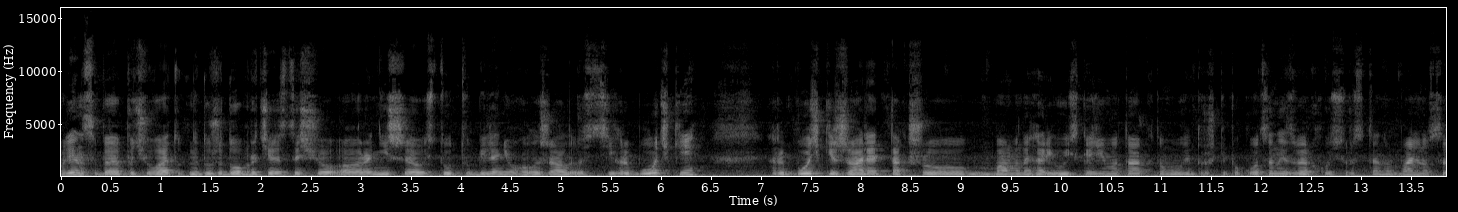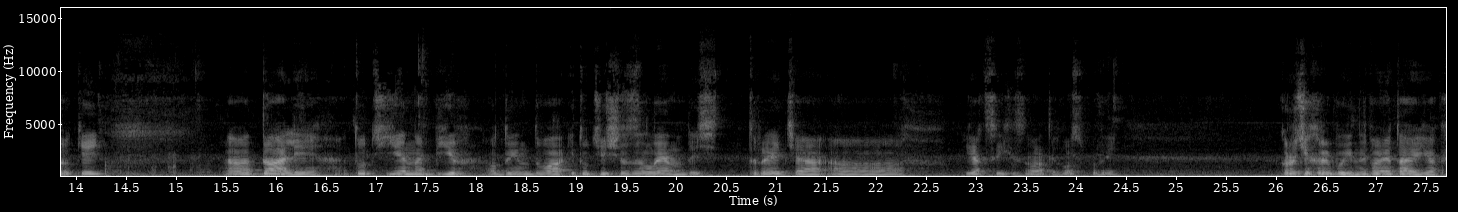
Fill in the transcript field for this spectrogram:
Він себе почуває тут не дуже добре через те, що е, раніше ось тут біля нього лежали ось ці грибочки. Грибочки жалять так, що мама не горюй, скажімо так, тому він трошки покоцаний, зверху ось росте нормально, все окей. Е, Далі, тут є набір 1, 2, і тут є ще зелена, десь третя. е, Як це їх звати, господи? Коротше, гриби, не пам'ятаю як.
